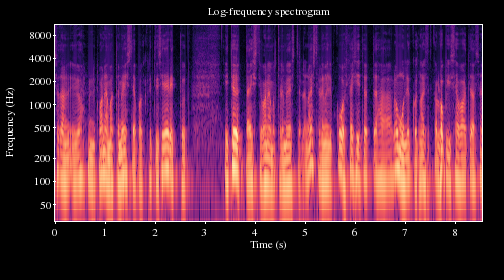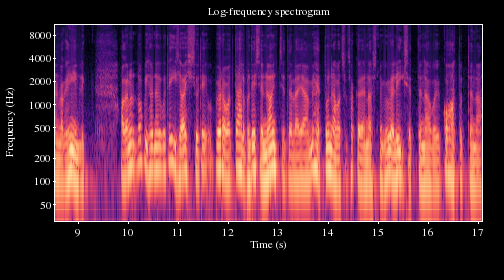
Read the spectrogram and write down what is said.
seda on jah, nüüd vanemate meeste poolt kritiseeritud, ei tööta hästi vanematele meestele, naistele meeldib koos käsitööd teha, loomulikult naised ka lobisevad ja see on väga inimlik, aga nad lobisevad nagu teisi asju te,, pööravad tähelepanu teistele nüanssidele ja mehed tunnevad seal sageli ennast nagu üleliigsetena või kohatutena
